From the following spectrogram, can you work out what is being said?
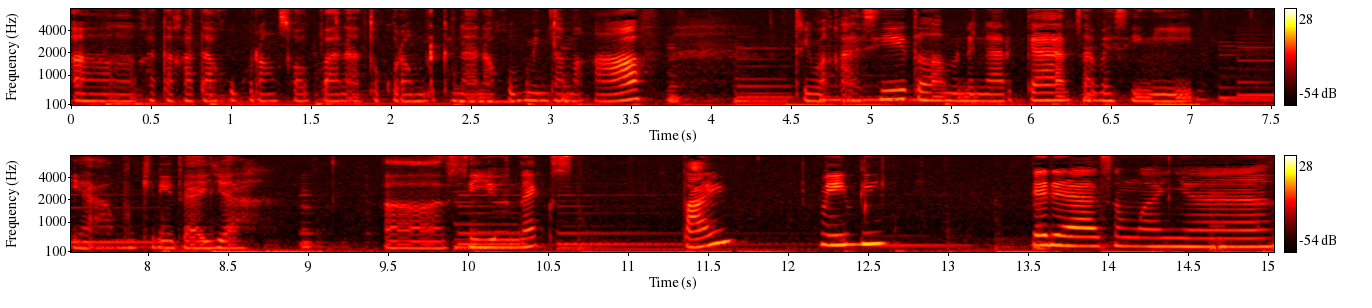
eh, kata-kata uh, aku kurang sopan atau kurang berkenan aku minta maaf. Terima kasih telah mendengarkan sampai sini. Ya mungkin itu aja. Uh, see you next time maybe. Dadah semuanya.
